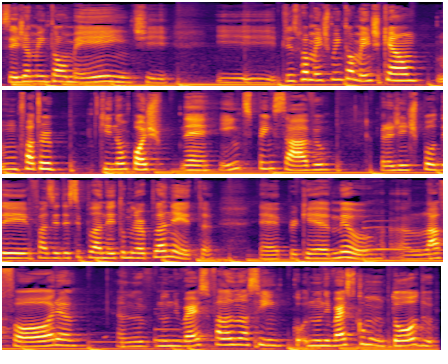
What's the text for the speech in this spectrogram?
seja mentalmente, e principalmente mentalmente, que é um, um fator que não pode, né, indispensável para a gente poder fazer desse planeta o melhor planeta. Né? Porque, meu, lá fora, no, universo, falando assim, no universo como um todo,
